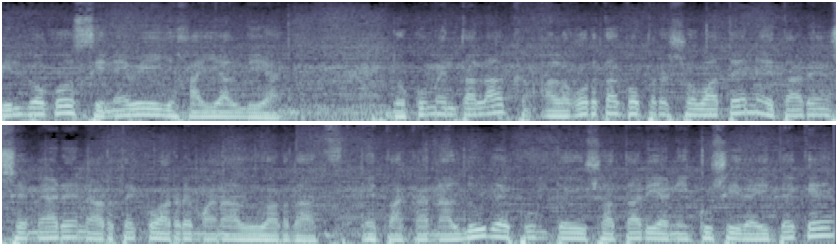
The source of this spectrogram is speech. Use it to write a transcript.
Bilboko zinebi jaialdian. Dokumentalak algortako preso baten eta haren semearen arteko harremana du ardatz, eta kanaldude.eu satarian ikusi daiteke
